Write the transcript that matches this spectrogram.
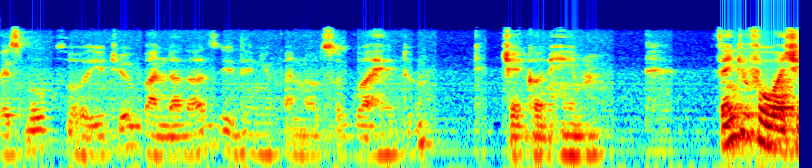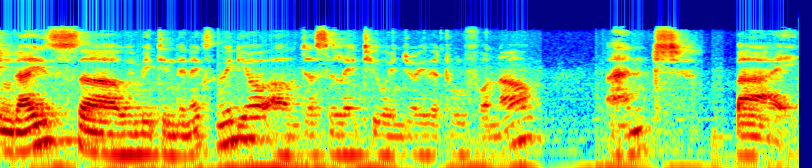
facebook so youtube and others. Then you can also go ahead to check on him. Thank you for watching guys. Uh, we meet in the next video. I'll just let you enjoy the tool for now. And bye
